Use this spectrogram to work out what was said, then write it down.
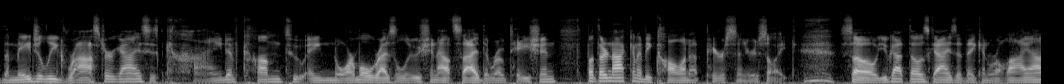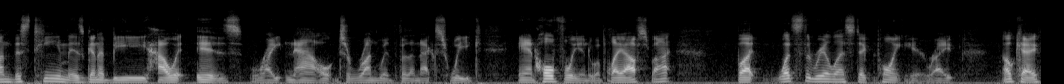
the major league roster, guys, has kind of come to a normal resolution outside the rotation, but they're not going to be calling up Pearson or Zeuch. So you got those guys that they can rely on. This team is going to be how it is right now to run with for the next week and hopefully into a playoff spot. But what's the realistic point here, right? Okay,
